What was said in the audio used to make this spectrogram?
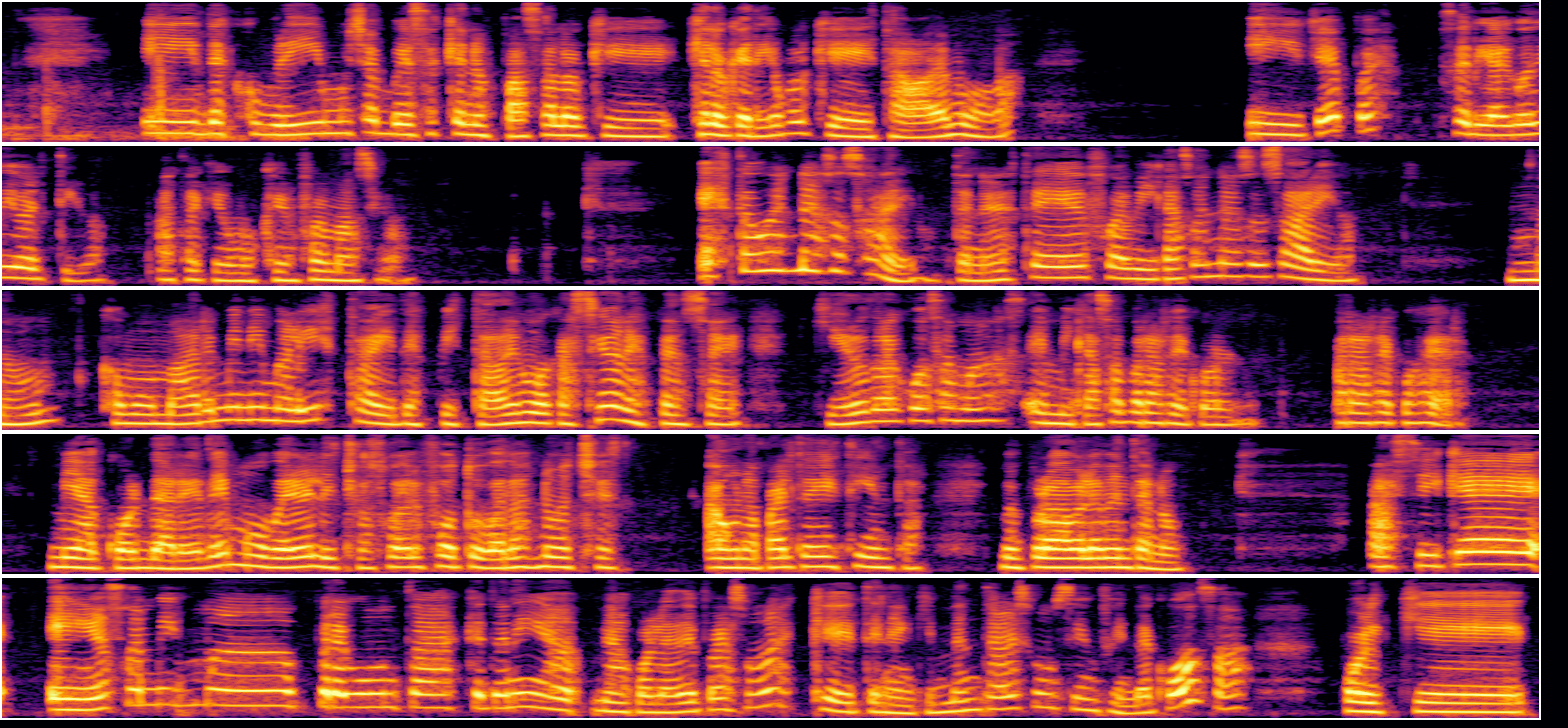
Y descubrí muchas veces que nos pasa lo que, que lo quería porque estaba de moda. Y que pues sería algo divertido hasta que busque información. ¿Esto es necesario? ¿Tener este elfo en mi casa es necesario? No, como madre minimalista y despistada en ocasiones, pensé, quiero otra cosa más en mi casa para, para recoger. Me acordaré de mover el dichoso elfo todas las noches a una parte distinta. Muy probablemente no. Así que en esas mismas preguntas que tenía, me acordé de personas que tenían que inventarse un sinfín de cosas porque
